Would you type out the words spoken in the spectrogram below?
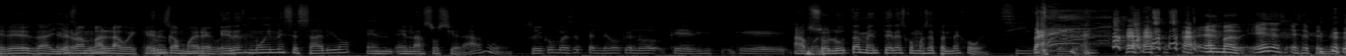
Eres la Eres hierba muy- mala, güey, que eres- nunca muere, güey. Eres muy necesario en, en la sociedad, güey. Soy como ese pendejo que no, que dice, que... como- Absolutamente eres como ese pendejo, güey. Sí, güey. Es más, eres ese pendejo.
